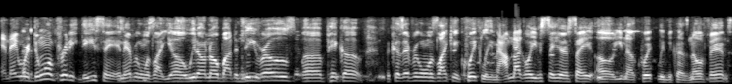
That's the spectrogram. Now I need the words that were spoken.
And they were doing pretty decent, and everyone was like, "Yo, we don't know about the D Rose uh, pickup because everyone was liking Quickley." Now, I'm not gonna even sit here and say, "Oh, you know, Quickley," because no offense,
